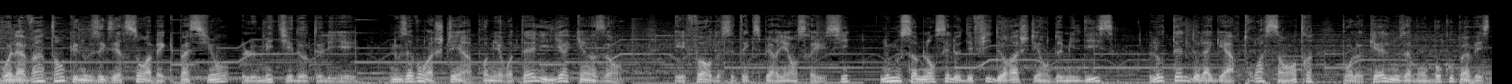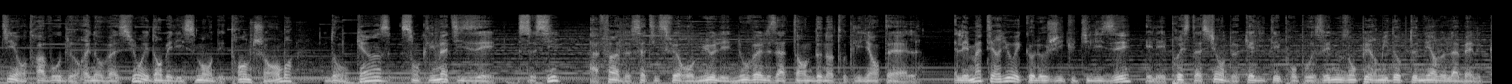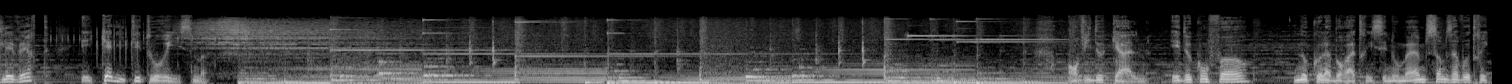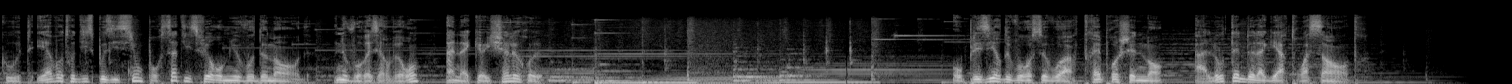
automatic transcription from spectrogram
Voilà 20 ans que nous exerçons avec passion le métier d'hôtelier. Nous avons acheté un premier hôtel il y a 15 ans. Et fort de cette expérience réussie, nous nous sommes lancé le défi de racheter en 2010 l'hôtel de la gare 3 Centres, pour lequel nous avons beaucoup investi en travaux de rénovation et d'embellissement des 30 chambres, dont 15 sont climatisées. Ceci afin de satisfaire au mieux les nouvelles attentes de notre clientèle. Les matériaux écologiques utilisés et les prestations de qualité proposées nous ont permis d'obtenir le label Clé verte et Qualité Tourisme. Envie de calme et de confort Nos collaboratrices et nous-mêmes sommes à votre écoute et à votre disposition pour satisfaire au mieux vos demandes. Nous vous réserverons un accueil chaleureux. Au plaisir de vous recevoir très prochainement à l'Hôtel de la Gare 3 Centres.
